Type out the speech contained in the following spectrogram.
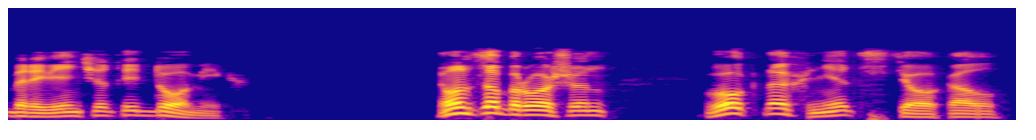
бревенчатый домик. Он заброшен, в окнах нет стекол.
